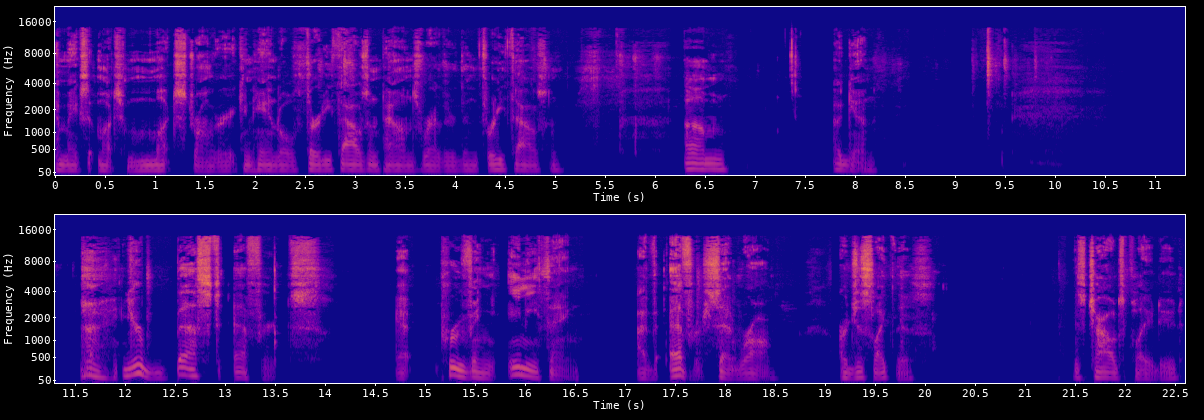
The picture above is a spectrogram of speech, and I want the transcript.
and makes it much, much stronger. It can handle 30,000 pounds rather than 3,000. Um, again, your best efforts proving anything I've ever said wrong are just like this. It's child's play, dude.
